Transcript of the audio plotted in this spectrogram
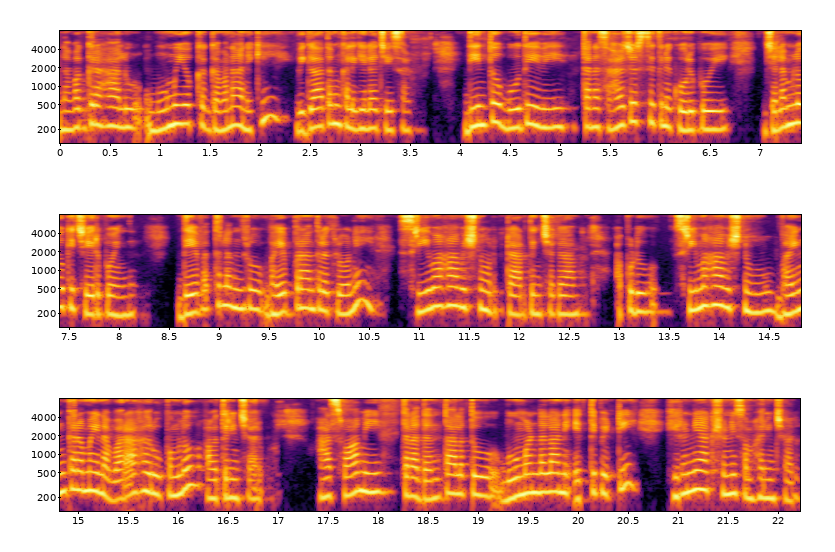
నవగ్రహాలు భూమి యొక్క గమనానికి విఘాతం కలిగేలా చేశాడు. దీంతో భూదేవి తన సహజ స్థితిని కోల్పోయి జలంలోకి చేరిపోయింది. దేవతలందరూ భయభ్రాంతులలోనే శ్రీ మహావిష్ణువు ప్రార్థించగా అప్పుడు శ్రీ మహావిష్ణువు భయంకరమైన వరాహ రూపంలో అవతరించారు. ఆ స్వామి తన దంతాలతో భూమండలాన్ని ఎత్తిపెట్టి హిరణ్యాక్షుణ్ణి సంహరించాడు.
